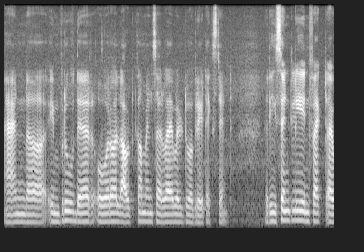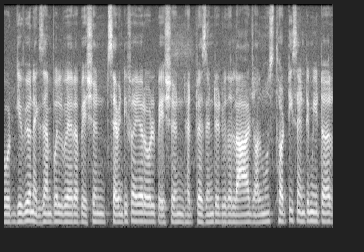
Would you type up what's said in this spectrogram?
and uh, improve their overall outcome and survival to a great extent. Recently, in fact, I would give you an example where a patient, 75 year old patient, had presented with a large, almost 30 centimeter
